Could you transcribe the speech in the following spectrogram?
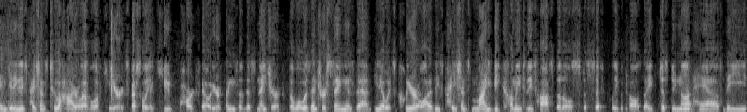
in getting these patients to a higher level of care, especially acute heart failure, things of this nature. But what was interesting is that, you know, it's clear a lot of these patients might be coming to these hospitals specifically because they just do not have the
